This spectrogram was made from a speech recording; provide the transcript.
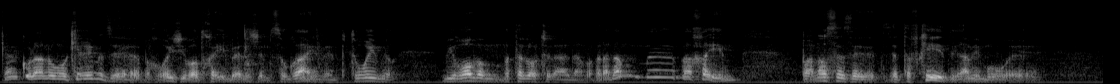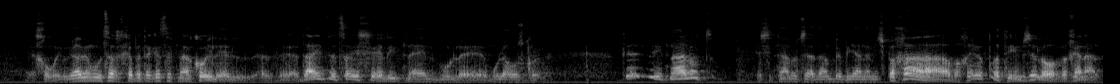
כן, כולנו מכירים את זה, בחורי ישיבות חיים באיזה שהם סוגריים, והם פטורים מרוב המטלות של האדם. אבל אדם אה, בחיים, פרנוסה זה, זה תפקיד, גם אם הוא, אה, איך אומרים, גם אם הוא צריך לקבל את הכסף מהכולל, אז עדיין זה צריך להתנהל מול, מול הראש כולל. כן, זה התנהלות. יש התנהלות של אדם בבניין המשפחה, בחיים הפרטיים שלו וכן הלאה.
